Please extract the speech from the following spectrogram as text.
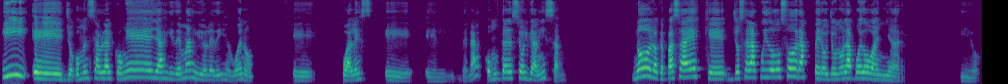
y eh, yo comencé a hablar con ellas y demás, y yo le dije, bueno, eh, cuál es el, ¿verdad? ¿Cómo ustedes se organizan? No, lo que pasa es que yo se la cuido dos horas, pero yo no la puedo bañar. Y yo,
